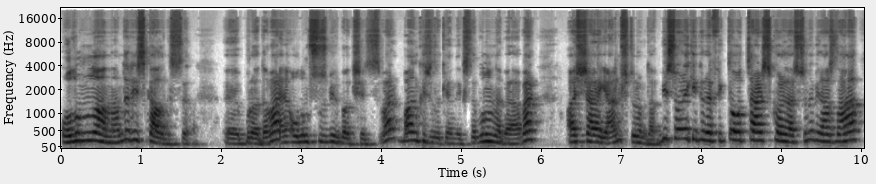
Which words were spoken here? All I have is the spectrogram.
olumlu anlamda risk algısı e, burada var. Yani olumsuz bir bakış açısı var. Bankacılık endeksi de bununla beraber aşağıya gelmiş durumda. Bir sonraki grafikte o ters korelasyonu biraz daha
